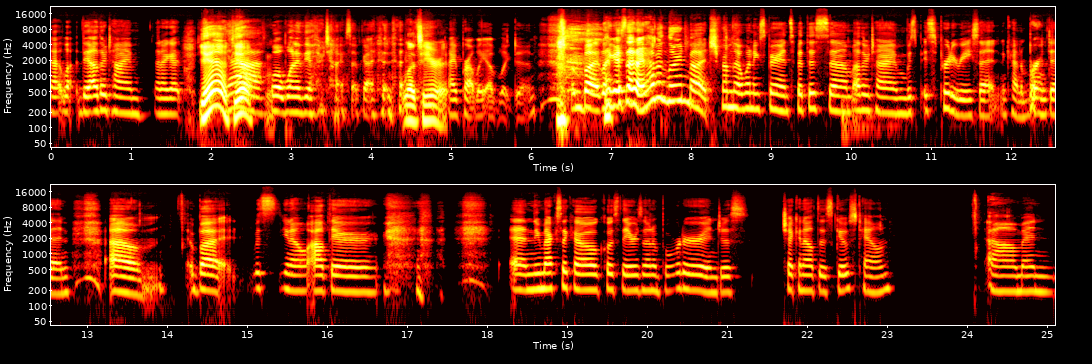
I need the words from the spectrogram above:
that. The other time that I got, Yeah, yeah. yeah. Well, one of the other times I've gotten. Let's hear it. I probably have looked in, but like I said, I haven't learned much from that one experience. But this um, other time was it's pretty recent and kind of burnt in, um, but was you know out there in New Mexico, close to the Arizona border, and just checking out this ghost town. Um, and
